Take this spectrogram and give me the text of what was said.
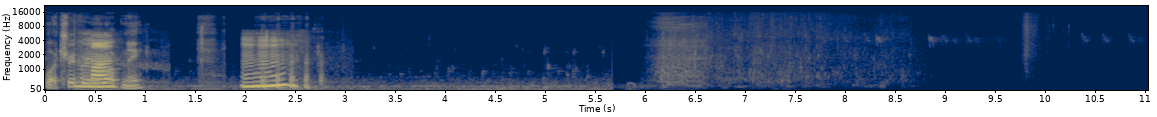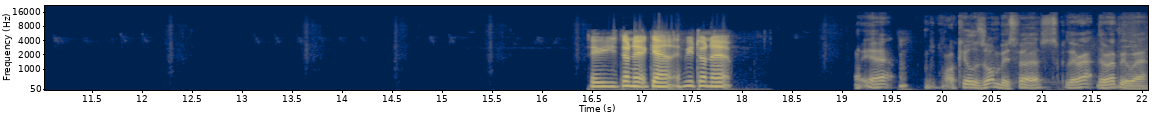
What trigger Come and on. Rodney? hmm So you've done it again? Have you done it? Yeah. I'll kill the zombies first because they're at, they're everywhere.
